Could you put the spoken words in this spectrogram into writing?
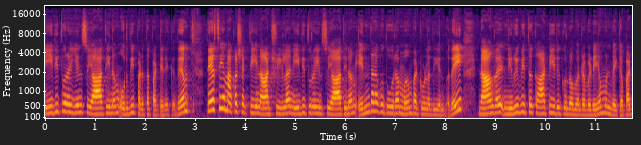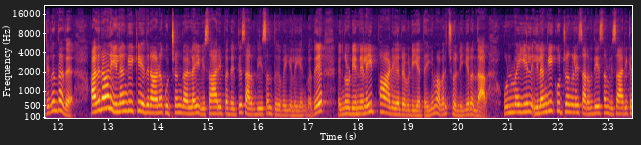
நீதித்துறையின் சுயாதீனம் உறுதிப்படுத்தப்பட்டிருக்குது தேசிய மக்கள் சக்தியின் ஆட்சியில் நீதித்துறையின் சுயாதீனம் எந்தளவு தூரம் மேம்பட்டுள்ளது என்பதை நாங்கள் நிரூபித்து காட்டியிருக்கின்றோம் என்ற விடயம் முன்வைக்கப்பட்டிருந்தது. அதனால் இலங்கைக்கு எதிரான குற்றங்களை விசாரிப்பதற்கு சர்வதேசம் தேவையில்லை என்பது எங்களுடைய நிலைப்பாடு என்ற விடயத்தையும் அவர் சொல்லியிருந்தார். உண்மையில் இலங்கை குற்றங்களை சர்வதேசம் விசாரிக்க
